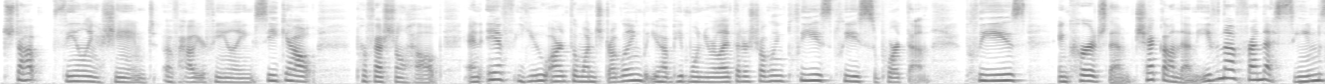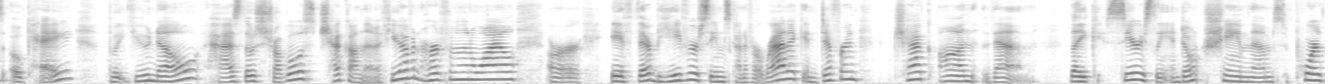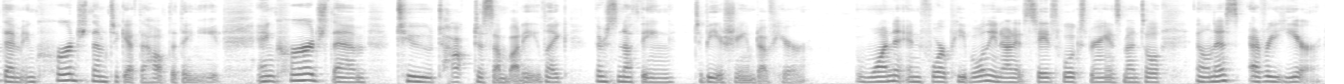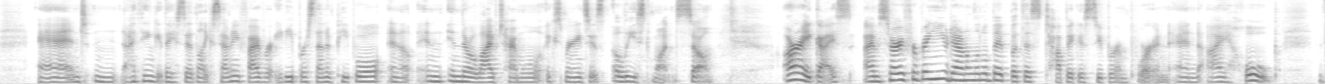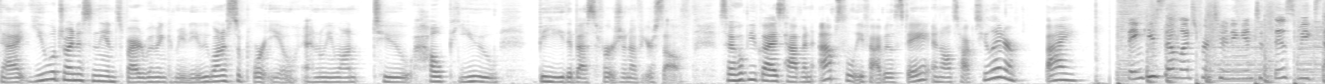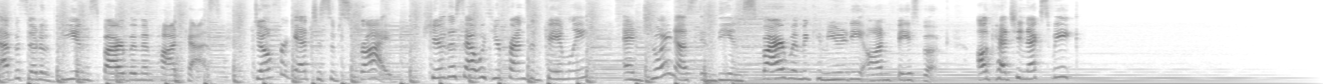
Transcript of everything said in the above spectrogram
stop feeling ashamed of how you're feeling. Seek out professional help. And if you aren't the one struggling, but you have people in your life that are struggling, please please support them. Please encourage them, check on them. Even that friend that seems okay, but you know has those struggles, check on them. If you haven't heard from them in a while, or if their behavior seems kind of erratic and different, check on them. Like, seriously, and don't shame them, support them, encourage them to get the help that they need, encourage them to talk to somebody. Like, there's nothing to be ashamed of here. One in four people in the United States will experience mental illness every year. And I think they said like 75 or 80% of people in, in, in their lifetime will experience it at least once. So, all right, guys, I'm sorry for bringing you down a little bit, but this topic is super important. And I hope that you will join us in the Inspired Women community. We want to support you and we want to help you be the best version of yourself. So I hope you guys have an absolutely fabulous day, and I'll talk to you later. Bye. Thank you so much for tuning into this week's episode of the Inspired Women podcast. Don't forget to subscribe, share this out with your friends and family, and join us in the Inspired Women community on Facebook. I'll catch you next week.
